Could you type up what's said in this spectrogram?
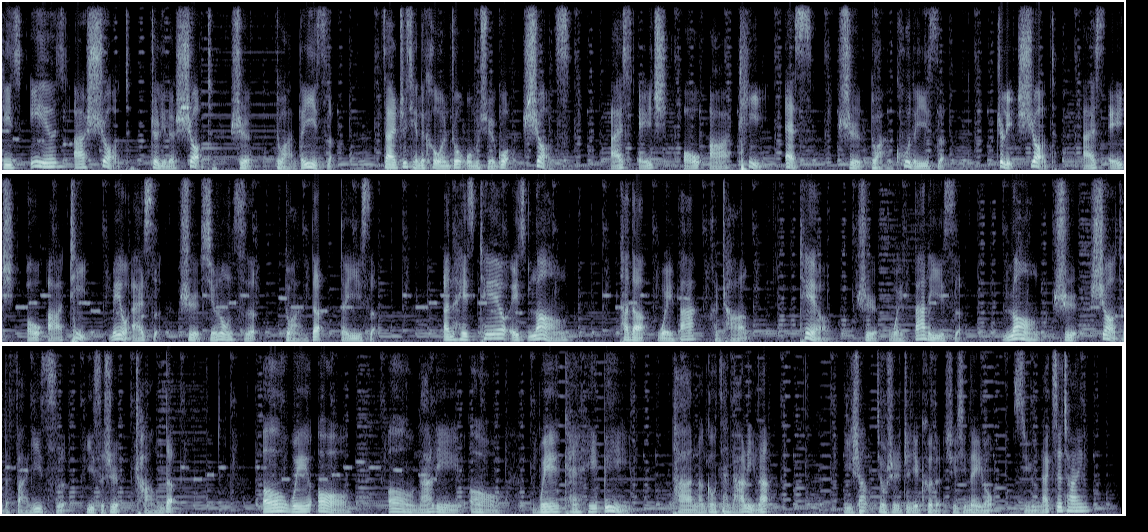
His ears are short。这里的 short 是短的意思。在之前的课文中，我们学过 shorts，s h o r t s 是短裤的意思。这里 short，s h o r t 没有 s 是形容词，短的的意思。And his tail is long，它的尾巴很长。tail 是尾巴的意思，long 是 short 的反义词，意思是长的。Oh, where all? 哦，哪里？哦，Where can he be? 他能够在哪里呢？以上就是这节课的学习内容。See you next time.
